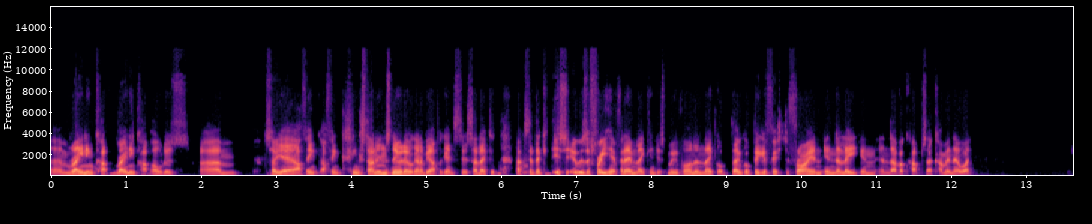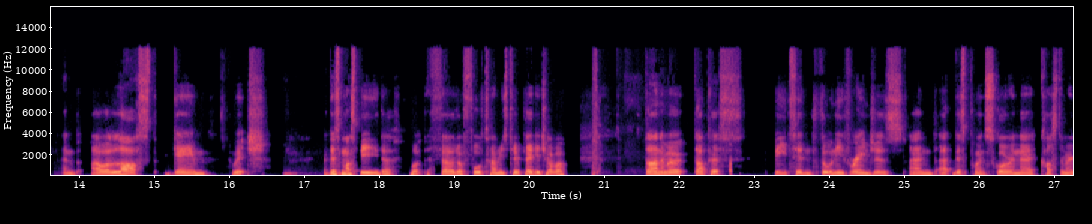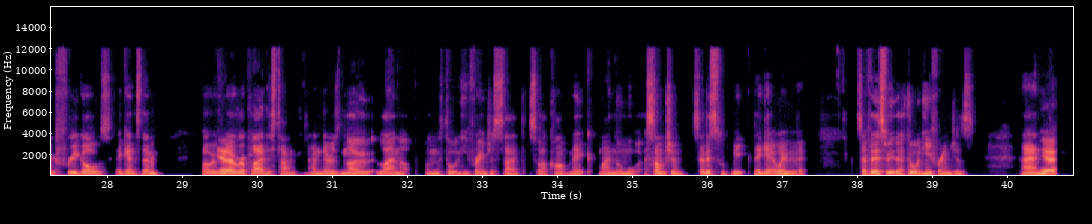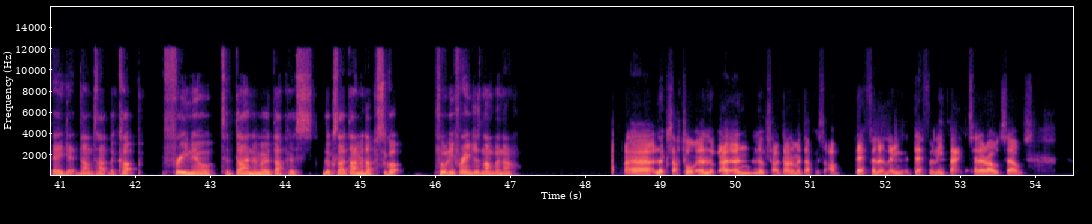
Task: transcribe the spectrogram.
Um, reigning cup reigning cup holders. Um, so yeah, I think I think Kingstonians knew they were going to be up against it. So they could, like I said, could, it was a free hit for them. They can just move on, and they've got they've got bigger fish to fry in, in the league and, and other cups that are coming their way. And our last game, which this must be the what the third or fourth time these two played each other. Dynamo Duppas beating Thornton Heath Rangers and at this point scoring their customary three goals against them, but with yeah. no reply this time. And there is no lineup on the Thornton Heath Rangers side, so I can't make my normal assumption. So this week they get away with it. So for this week they're Thornton Heath Rangers, and yeah. they get dumped out the cup three 0 to Dynamo Duppas. Looks like Dynamo Duppas have got Thornton Heath Rangers number now. Uh, looks like thought, look, and looks like Dynamo Duppas are definitely, definitely back to their old selves.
